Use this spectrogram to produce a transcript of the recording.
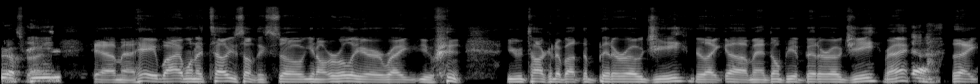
That's right. Yeah, man. Hey, well, I want to tell you something. So, you know, earlier, right, you you were talking about the bitter OG. You're like, oh man, don't be a bitter OG, right? Yeah. Like,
